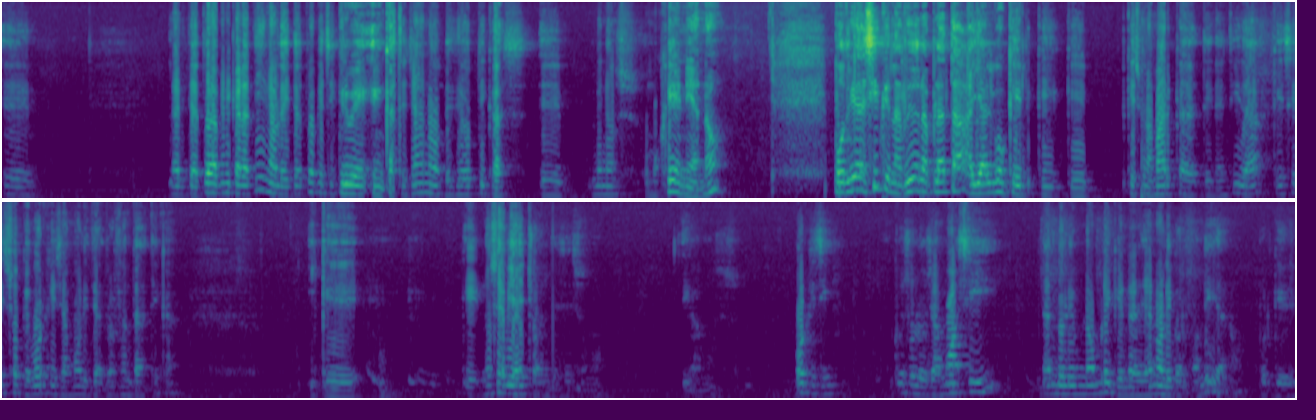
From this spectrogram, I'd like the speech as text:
eh, la literatura de América Latina o la literatura que se escribe en castellano desde ópticas eh, menos homogéneas, ¿no? Podría decir que en el Río de la Plata hay algo que, es una marca de identidad, que es eso que Borges llamó literatura fantástica, y que, no se había hecho antes eso, ¿no? Digamos. Borges sí, incluso lo llamó así, dándole un nombre que en realidad no le correspondía, ¿no? Porque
